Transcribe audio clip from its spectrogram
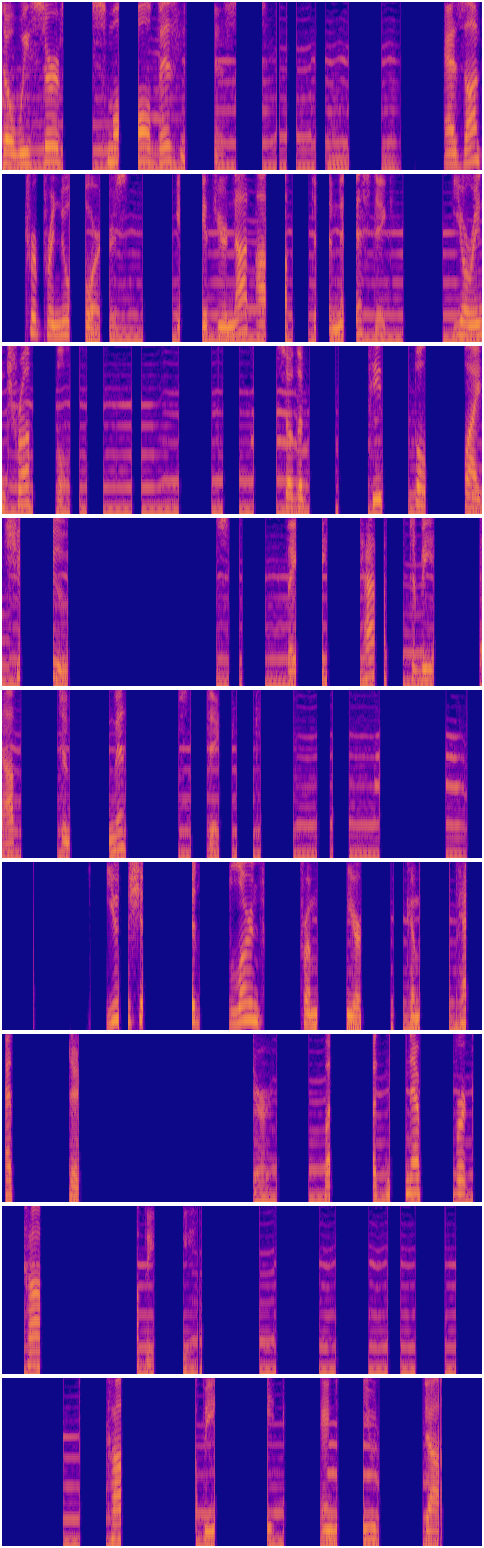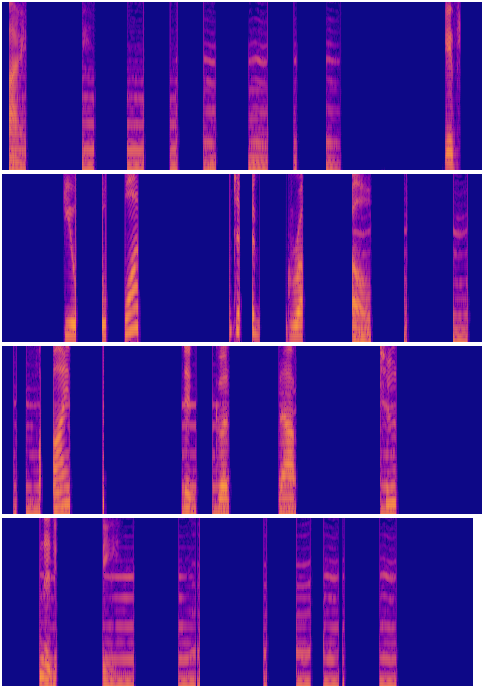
So we serve small business. As entrepreneurs, if you're not optimistic, you're in trouble. So the people I choose, they have to be optimistic. You should learn to grow, find a good opportunity.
